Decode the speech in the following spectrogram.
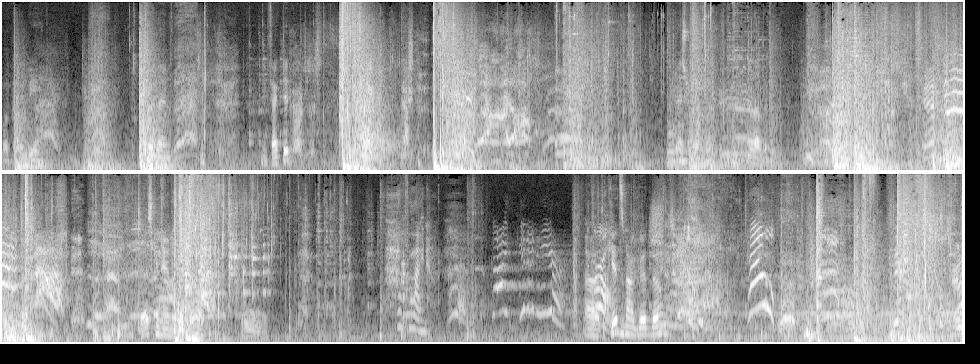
What could it be? Other than infected? Nice removal. I love it. Tess can handle herself. Ooh. I'm fine. Guys, get in here! Uh, the kid's not good though. In the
